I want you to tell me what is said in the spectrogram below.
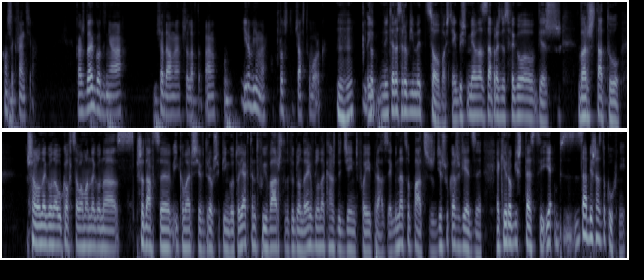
konsekwencja. Każdego dnia siadamy przed laptopem i robimy po prostu just work. Mhm. I, to... no i teraz robimy co właśnie? Jakbyś miał nas zabrać do swojego, wiesz, warsztatu szalonego naukowca łamanego na sprzedawcę w e-commerce, w dropshippingu, to jak ten twój warsztat wygląda? Jak wygląda każdy dzień twojej pracy? Jakby na co patrzysz? Gdzie szukasz wiedzy? Jakie robisz testy? Zabierz nas do kuchni.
